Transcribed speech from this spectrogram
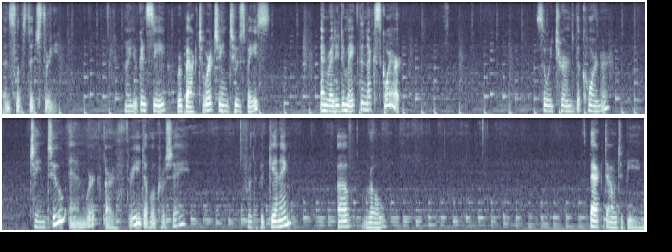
and slip stitch three. Now you can see we're back to our chain two space and ready to make the next square. So we turned the corner, chain two, and work our three double crochet for the beginning of row back down to being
